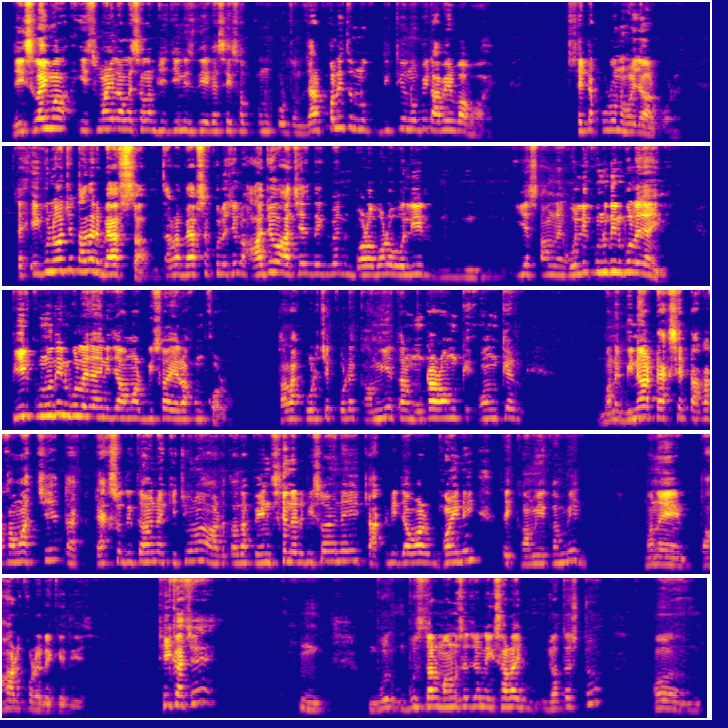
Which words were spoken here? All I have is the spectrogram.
যে ইসলাম ইসমাইল আলাহ সাল্লাম যে জিনিস দিয়ে গেছে সব কোনো করতো না। যার ফলেই তো দ্বিতীয় নবীর আবির্ভাব হয়। সেটা পূরণ হয়ে যাওয়ার পরে। তা এগুলো হচ্ছে তাদের ব্যবসা। তারা ব্যবসা খুলেছিল, আজও আছে, দেখবেন বড় বড় অলির ইয়ের সামনে। অলি কোনোদিন বলে যায়নি। পীর কোনোদিন বলে যায়নি যে, আমার বিষয় এরকম করো। তারা করছে, করে কামিয়ে তার মোটার অঙ্কে, অঙ্কের মানে বিনা ট্যাক্সের টাকা কামাচ্ছে ট্যাক্সও দিতে হয় না কিছু না, আর তারা পেনশনের বিষয় নেই, চাকরি যাওয়ার ভয় নেই সেই কামিয়ে কামিয়ে মানে পাহাড় করে রেখে দিয়েছে। ঠিক আছে? বুঝদার মানুষের জন্য ইশারাই যথেষ্ট।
